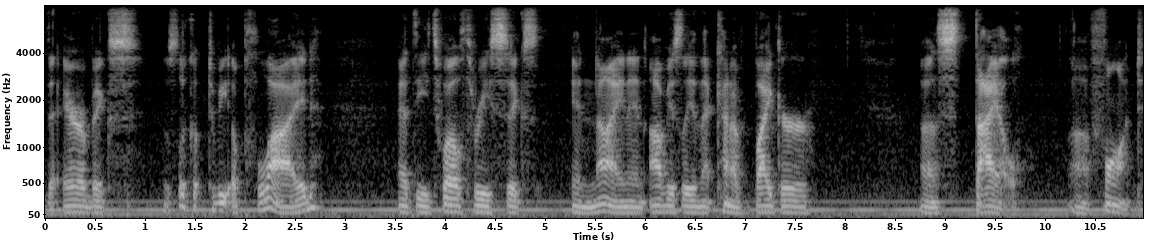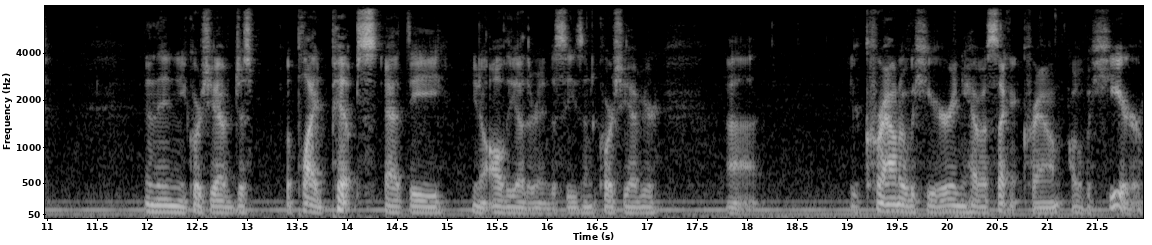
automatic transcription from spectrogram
the Arabics. Those look to be applied at the 12, 3, 6, and 9, and obviously in that kind of biker uh, style uh, font. And then, of course, you have just applied pips at the you know all the other indices, and of course you have your uh, your crown over here, and you have a second crown over here.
